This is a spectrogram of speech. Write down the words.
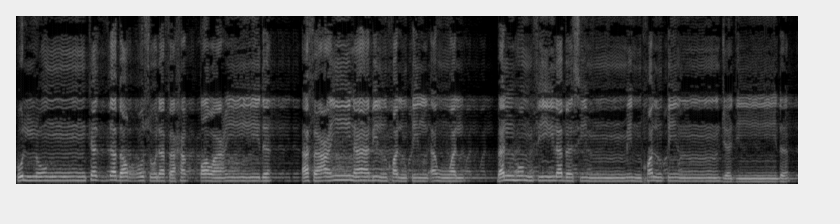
كل كذب الرسل فحق وعيد أفعينا بالخلق الأول بل هم في لبس من خلق جديد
